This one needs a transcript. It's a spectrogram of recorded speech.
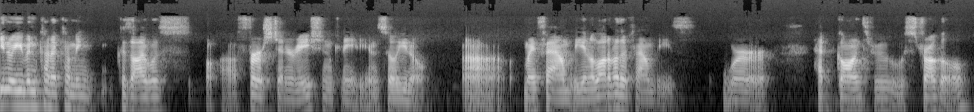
you know, even kind of coming because I was uh, first generation Canadian, so you know, uh, my family and a lot of other families were had gone through struggle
